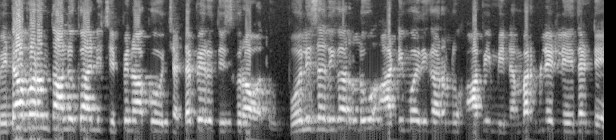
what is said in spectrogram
పిఠాపురం తాలూకా అని చెప్పి నాకు చెడ్డ పేరు తీసుకురావద్దు. పోలీస్ అధికారులు ఆర్టీఓ అధికారులు ఆపి మీ నెంబర్ ప్లేట్ లేదంటే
